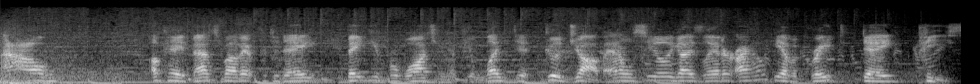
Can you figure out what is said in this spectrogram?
Ow! Okay, that's about it for today. Thank you for watching. If you liked it, good job. And I will see you guys later. I hope you have a great day. Peace.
